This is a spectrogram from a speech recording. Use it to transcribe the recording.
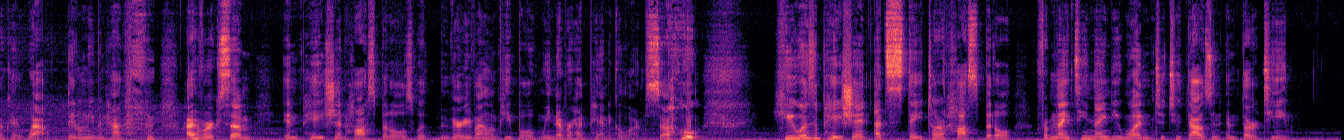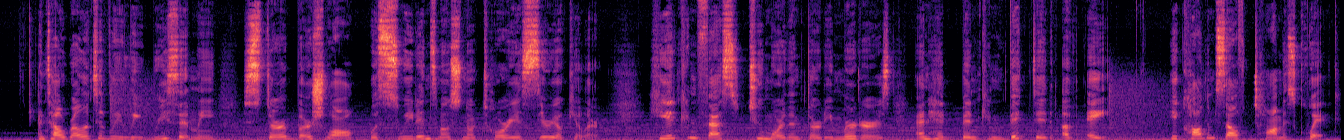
Okay, wow. They don't even have. I worked some inpatient hospitals with very violent people. We never had panic alarms. So he was a patient at Säter Hospital from 1991 to 2013. Until relatively recently, Sture Bergwall was Sweden's most notorious serial killer. He had confessed to more than 30 murders and had been convicted of eight. He called himself Thomas Quick.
